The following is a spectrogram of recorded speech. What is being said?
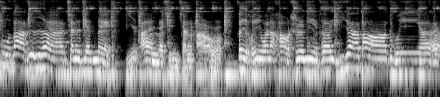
祝大哥前天呢，你看了心情好，这回我那好事你可一大堆呀！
